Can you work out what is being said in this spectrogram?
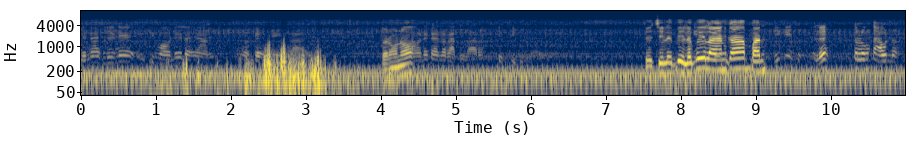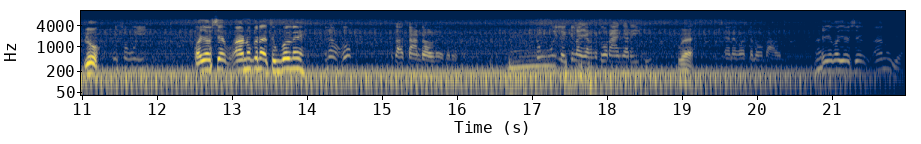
Kena asline iki maune lek yang ngekek. Bar ngono, Maune kan ora kelar cek cilik pi. Kuwi layan kapan? Iki leh telung tahun Lho, wis suwi. kaya sik anu kena jungkul nih. Lha kok tak candol nek terus. Suwi lho iki layang niku ora anyar iki. Ya kaya sik anu ya.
